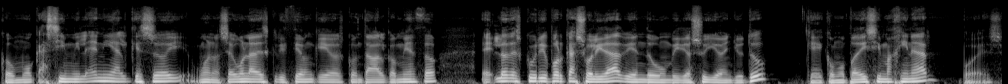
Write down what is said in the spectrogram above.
como casi millennial que soy, bueno, según la descripción que os contaba al comienzo, eh, lo descubrí por casualidad viendo un vídeo suyo en YouTube, que como podéis imaginar, pues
